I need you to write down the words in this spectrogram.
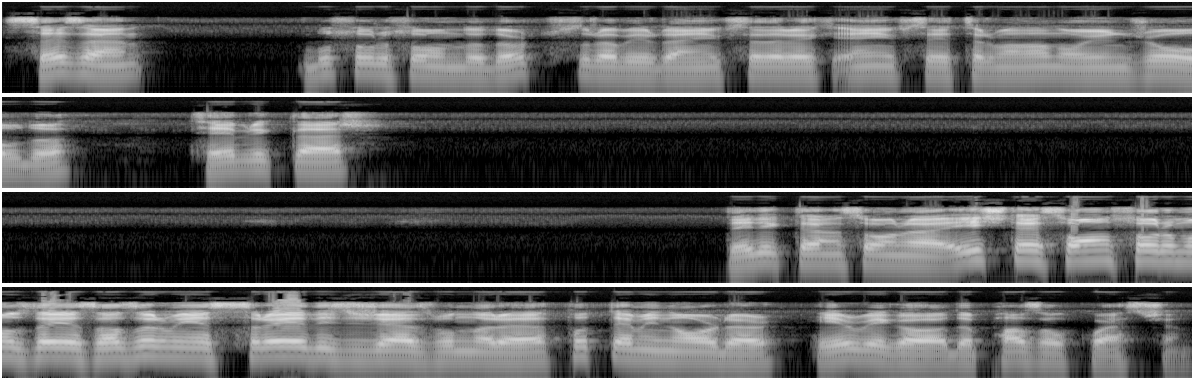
Sezen bu soru sonunda dört sıra birden yükselerek en yükseğe tırmanan oyuncu oldu. Tebrikler. Dedikten sonra işte son sorumuzdayız. Hazır mıyız? Sıraya dizeceğiz bunları. Put them in order. Here we go. The puzzle question.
